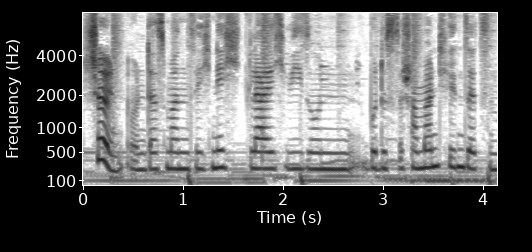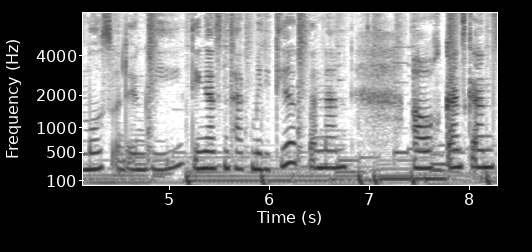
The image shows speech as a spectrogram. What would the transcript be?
schön und dass man sich nicht gleich wie so ein buddhistischer Mönch hinsetzen muss und irgendwie den ganzen Tag meditiert, sondern auch ganz, ganz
